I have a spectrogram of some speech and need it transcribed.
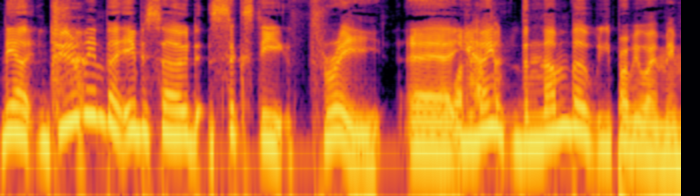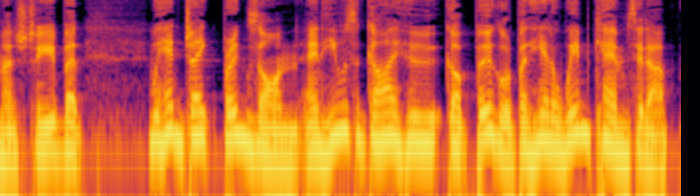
now, do you remember episode 63? Uh, you happened? May, the number you probably won't mean much to you, but we had Jake Briggs on, and he was a guy who got burgled, but he had a webcam set up.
